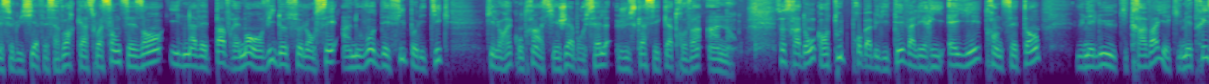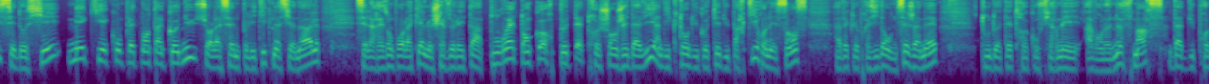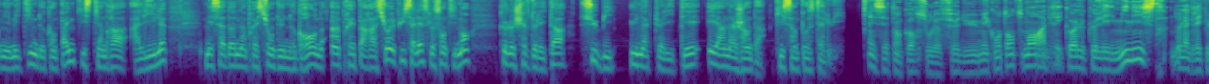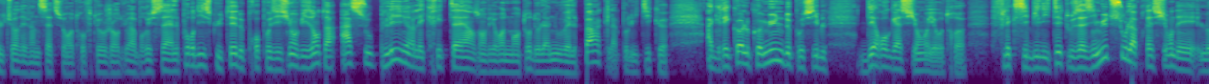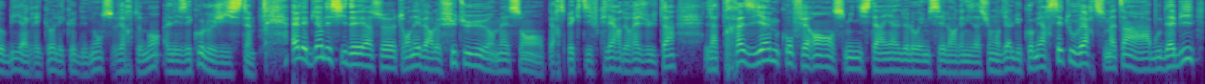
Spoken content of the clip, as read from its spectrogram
Mais celui-ci a fait savoir qu'à 76 ans, il n'avait pas vraiment envie de se lancer un nouveau défi politique qui l'aurait contraint à siéger à Bruxelles jusqu'à ses 81 ans. Ce sera donc en toute probabilité Valérie Ayé, 37 ans, une élue qui travaille et qui maîtrise ses dossiers, mais qui est complètement inconnue sur la scène politique nationale. C'est la raison pour laquelle le chef de l'État pourrait encore peut-être changer d'avis, indique-t-on du côté du parti Renaissance. Avec le président, on ne sait jamais. Tout doit être confirmé avant le 9 mars, date du premier meeting de campagne qui se tiendra à Lille. Mais ça donne l'impression d'une grande impréparation et puis ça laisse le sentiment que le chef de l'État subit une actualité et un agenda qui s'imposent à lui. Et c'est encore sous le feu du mécontentement agricole que les ministres de l'agriculture des 27 se retrouvent aujourd'hui à Bruxelles pour discuter de propositions visant à assouplir les critères environnementaux de la nouvelle PAC, la politique agricole commune, de possibles dérogations et autres flexibilités tous azimuts sous la pression des lobbies agricoles et que dénoncent vertement les écologistes. Elle est bien décidée à se tourner vers le futur, mais sans perspective claire de résultats. La 13e conférence ministérielle de l'OMC, l'Organisation mondiale du commerce, est ouverte ce matin à Abu Dhabi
